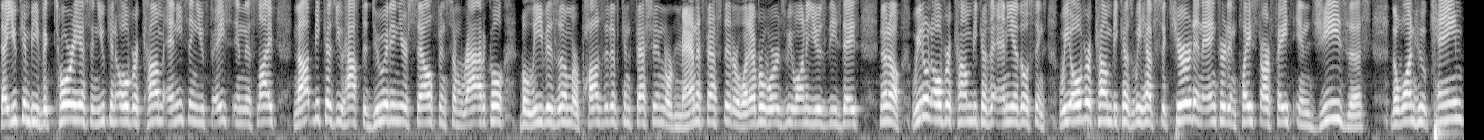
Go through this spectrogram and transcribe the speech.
that you can be victorious and you can overcome anything you face in this life, not because you have to do it in yourself in some radical believism or positive confession or manifest it or whatever words we want to use these days. No, no, we don't overcome because of any of those things. We overcome because we have secured and anchored and placed our faith in Jesus, the one who came,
